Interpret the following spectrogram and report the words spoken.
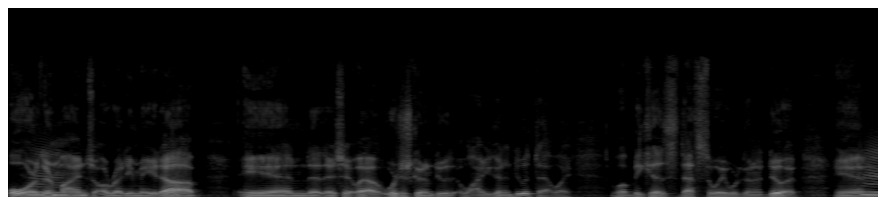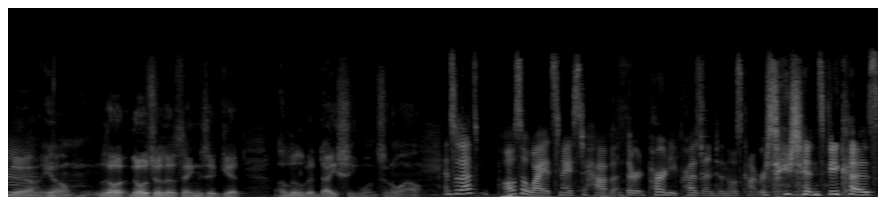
or their mind's already made up, and uh, they say, "Well, we're just going to do it." Why are you going to do it that way? Well, because that's the way we're going to do it, and uh, you know, th- those are the things that get a little bit dicey once in a while. And so that's also why it's nice to have a third party present in those conversations because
